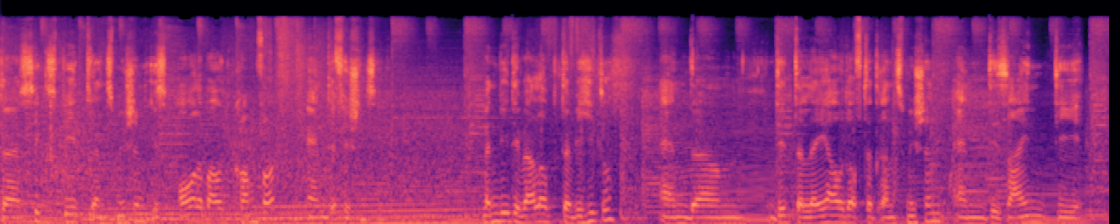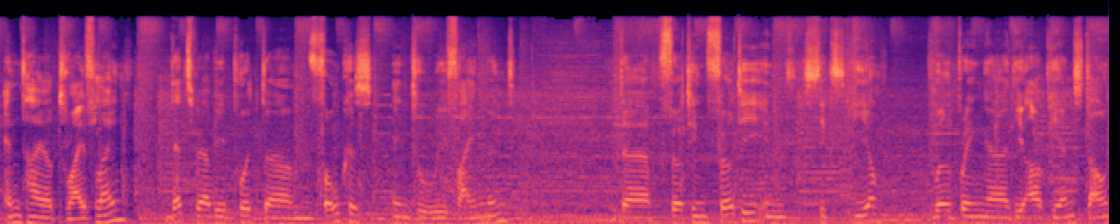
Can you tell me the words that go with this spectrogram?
The six-speed transmission is all about comfort and efficiency. When we developed the vehicle and um, did the layout of the transmission and designed the entire driveline, that's where we put um, focus into refinement. The 1330 in sixth gear will bring uh, the RPMs down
